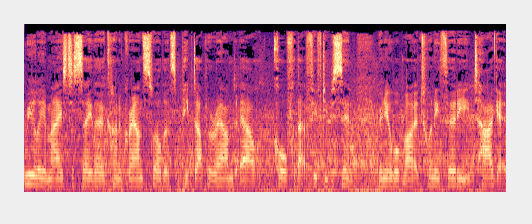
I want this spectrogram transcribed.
really amazed to see the kind of groundswell that's picked up around our call for that 50% renewable by 2030 target.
